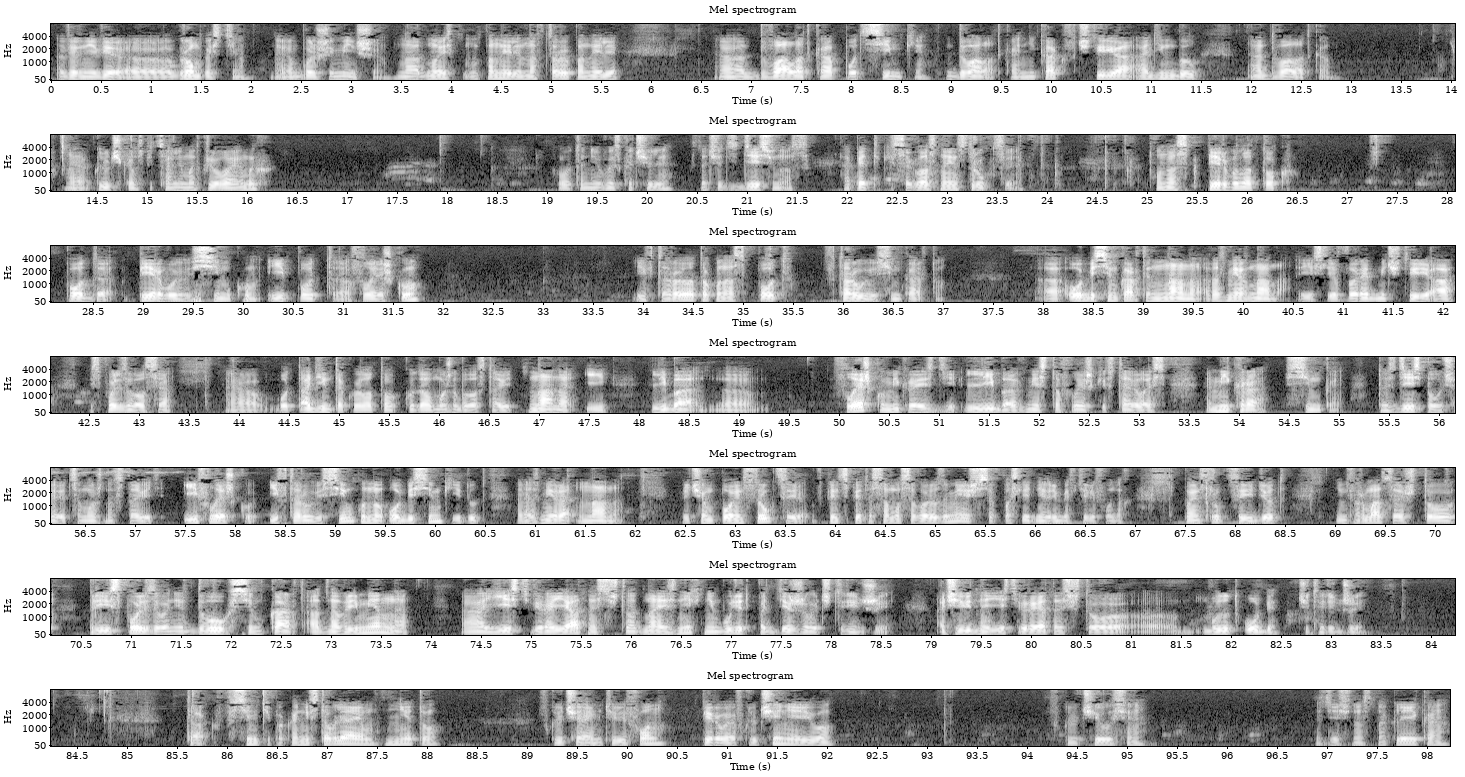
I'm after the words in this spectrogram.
вернее, э, громкости э, больше и меньше. На одной панели, на второй панели э, два лотка под симки. Два лотка. Не как в 4А1 был, а два лотка. Ключиком специальным открываем их. Вот они выскочили. Значит, здесь у нас, опять-таки, согласно инструкции, у нас первый лоток под первую симку и под э, флешку. И второй лоток у нас под вторую сим-карту. Э, обе сим-карты нано, размер нано. Если в Redmi 4A использовался э, вот один такой лоток, куда можно было вставить нано и либо флешку microSD, либо вместо флешки вставилась микро-симка, то здесь, получается, можно вставить и флешку, и вторую симку, но обе симки идут размера нано. Причем по инструкции, в принципе, это само собой разумеющееся в последнее время в телефонах, по инструкции идет информация, что при использовании двух сим-карт одновременно а, есть вероятность, что одна из них не будет поддерживать 4G. Очевидно, есть вероятность, что а, будут обе 4G. Так, в симки пока не вставляем, нету. Включаем телефон. Первое включение его. Включился. Здесь у нас наклейка.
